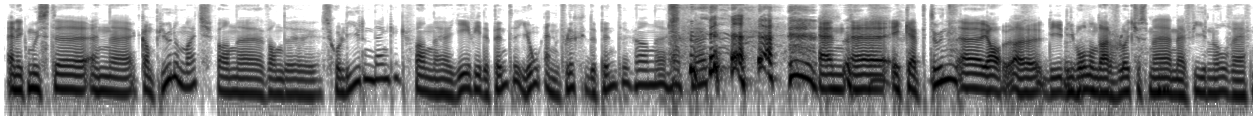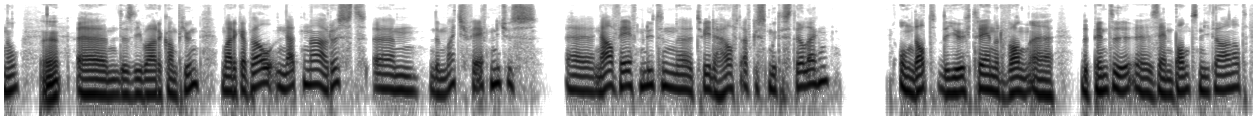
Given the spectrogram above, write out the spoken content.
En ik moest een kampioenenmatch van, van de scholieren, denk ik, van JV De Pinte, Jong en Vlug De Pinte, gaan, gaan en ik heb toen, ja, die, die wonnen daar vlotjes met, met 4-0, 5-0. Ja. Ehm, dus die waren kampioen. Maar ik heb wel net na rust ehm, de match vijf minuutjes, eh, na vijf minuten eh, tweede helft even moeten stilleggen omdat de jeugdtrainer van eh, de Pinte zijn band niet aan had.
